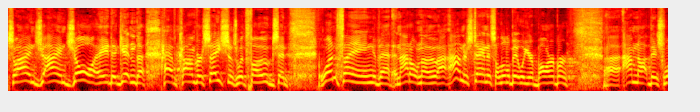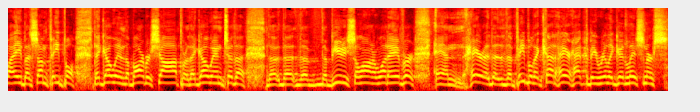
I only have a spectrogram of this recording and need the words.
So I, enjoy, I getting to have conversations with folks. And one thing that, and I don't know, I, I understand this a little bit with your barber. Uh, I'm not this way, but some people, they go into the barber shop or they go into the, the, the, the, the beauty salon or whatever, and hair, the, the people that cut hair have to be really good listeners.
